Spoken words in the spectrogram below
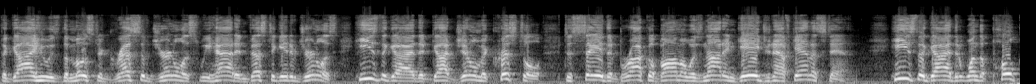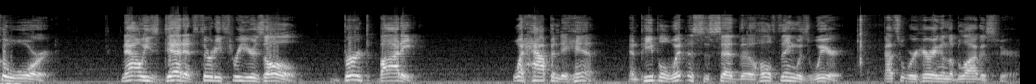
the guy who was the most aggressive journalist we had, investigative journalist. He's the guy that got General McChrystal to say that Barack Obama was not engaged in Afghanistan. He's the guy that won the Polk Award. Now he's dead at 33 years old, burnt body. What happened to him? And people, witnesses said the whole thing was weird. That's what we're hearing on the blogosphere.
